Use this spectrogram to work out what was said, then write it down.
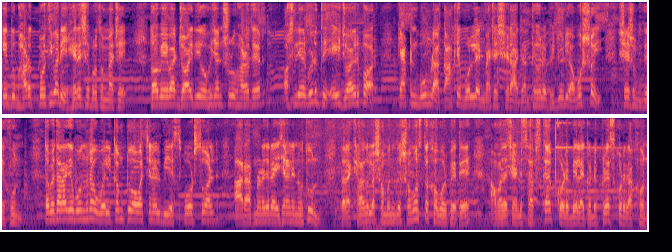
কিন্তু ভারত প্রতিবারই হেরেছে প্রথম ম্যাচে। তবে এবার জয় দিয়ে অভিযান শুরু ভারতের। অস্ট্রেলিয়ার বিরুদ্ধে এই জয়ের পর ক্যাপ্টেন বুমরা কাকে বললেন ম্যাচের সেরা, জানতে হলে ভিডিওটি অবশ্যই শেষ অবধি দেখুন। তবে তার আগে বন্ধুরা welcome to our channel B sports world আর আপনারা যারা এই চ্যানেলে নতুন, তারা খেলাধুলা সম্বন্ধিত সমস্ত খবর পেতে আমাদের চ্যানেলটি সাবস্ক্রাইব করে বেল আইকনটি প্রেস করে রাখুন।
